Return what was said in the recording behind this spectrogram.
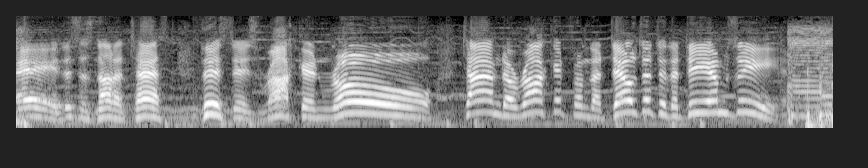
Hey, this is not a test. This is rock and roll. Time to rock it from the Delta to the DMZ.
